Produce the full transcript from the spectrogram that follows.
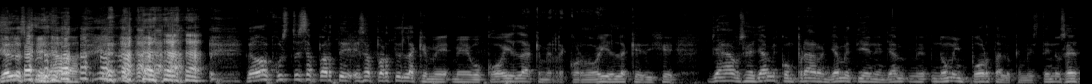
Yo los cuidaba. no, justo esa parte, esa parte es la que me, me evocó y es la que me recordó y es la que dije, ya, o sea, ya me compraron, ya me tienen, ya me- no me importa lo que me estén, o sea,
